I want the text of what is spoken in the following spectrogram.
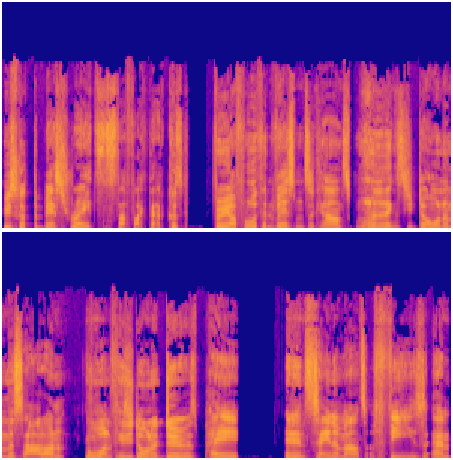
who's got the best rates and stuff like that. Because very often with investment accounts, one of the things you don't want to miss out on, or one of the things you don't want to do is pay an insane amount of fees. And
